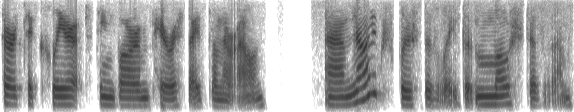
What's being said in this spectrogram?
start to clear Epstein Barr and parasites on their own. Um, not exclusively, but most of them.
